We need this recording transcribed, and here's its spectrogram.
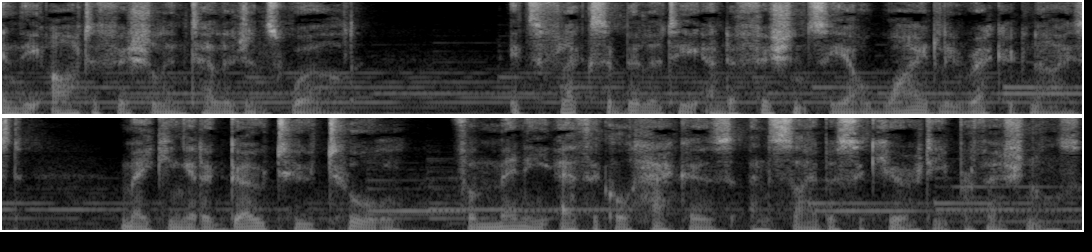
in the artificial intelligence world. Its flexibility and efficiency are widely recognized, making it a go-to tool for many ethical hackers and cybersecurity professionals.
